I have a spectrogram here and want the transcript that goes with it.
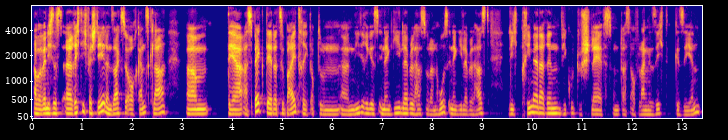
Aber wenn ich das äh, richtig verstehe, dann sagst du auch ganz klar, ähm, der Aspekt, der dazu beiträgt, ob du ein äh, niedriges Energielevel hast oder ein hohes Energielevel hast, liegt primär darin, wie gut du schläfst und das auf lange Sicht gesehen.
